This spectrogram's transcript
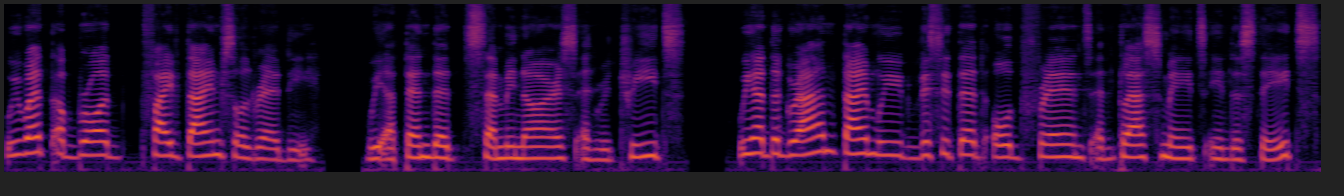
we went abroad five times already. We attended seminars and retreats. We had the grand time. We visited old friends and classmates in the States.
